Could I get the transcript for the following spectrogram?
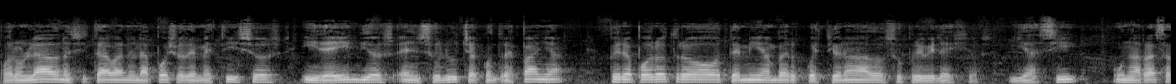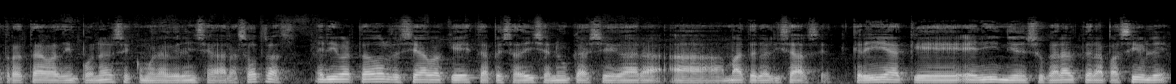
Por un lado necesitaban el apoyo de mestizos y de indios en su lucha contra España pero por otro temían ver cuestionados sus privilegios, y así una raza trataba de imponerse como la violencia a las otras? El libertador deseaba que esta pesadilla nunca llegara a materializarse. Creía que el indio en su carácter apacible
